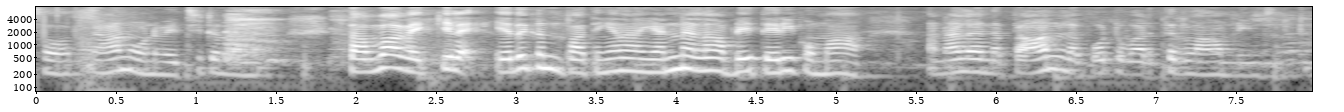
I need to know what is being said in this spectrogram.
ஸோ நான் ஒன்று வச்சுட்டு நான். தவா வைக்கல. எதுக்குன்னு பார்த்தீங்கன்னா எண்ணெய்லாம் அப்படியே தெரிக்குமா? அதனால் அந்த பேனில் போட்டு வறுத்துடலாம் அப்படின்னு சொல்லிட்டு.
